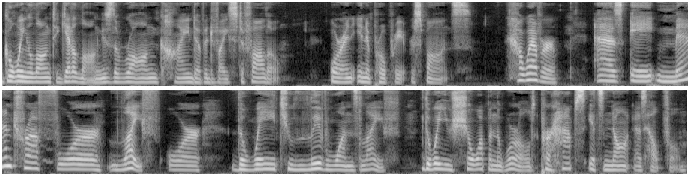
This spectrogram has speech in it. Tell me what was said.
going along to get along is the wrong kind of advice to follow or an inappropriate response. However, as a mantra for life or the way to live one's life, the way you show up in the world, perhaps it's not as helpful.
